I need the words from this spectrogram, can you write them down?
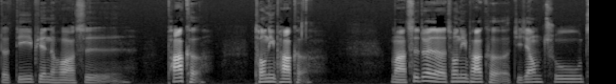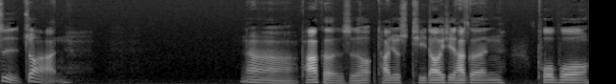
的第一篇的话是帕克，Tony Parker，马刺队的 Tony Parker 即将出自传。那帕克的时候，他就是提到一些他跟波波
